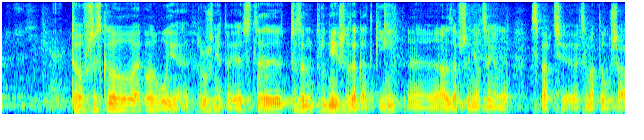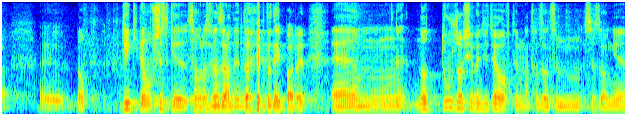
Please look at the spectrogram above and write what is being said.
wręcz przeciwnie? To wszystko ewoluuje, różnie to jest. E, Czasem trudniejsze zagadki, e, ale zawsze nieocenione wsparcie ojca Mateusza. E, No, dzięki temu wszystkie są rozwiązane do, jak do tej pory. No, dużo się będzie działo w tym nadchodzącym sezonie.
